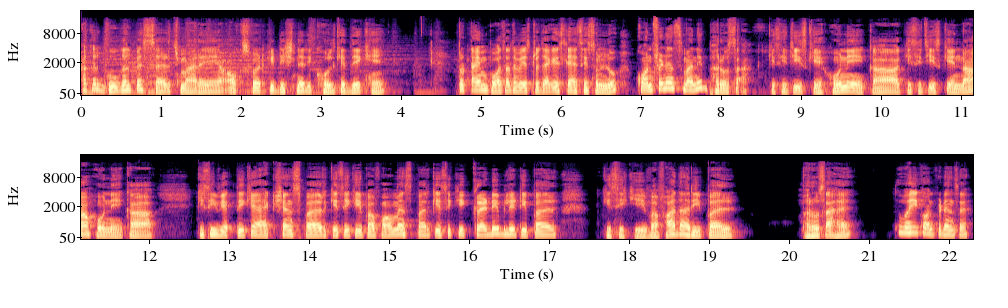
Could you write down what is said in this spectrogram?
अगर गूगल पे सर्च मारे या ऑक्सफोर्ड की डिक्शनरी खोल के देखें तो टाइम बहुत ज़्यादा वेस्ट हो जाएगा, इसलिए ऐसे ही सुन लो। कॉन्फिडेंस माने भरोसा। किसी चीज़ के होने का, किसी चीज़ के ना होने का, किसी व्यक्ति के एक्शंस पर, किसी की परफॉर्मेंस पर, किसी की क्रेडिबिलिटी पर, किसी की वफादारी पर भरोसा है? तो वही कॉन्फिडेंस है।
